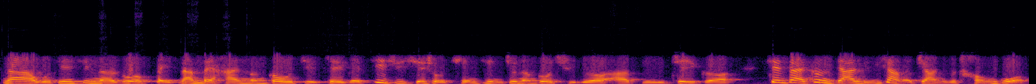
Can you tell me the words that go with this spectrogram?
那我坚信呢，若北南北韩能够这这个继续携手前进，就能够取得啊比这个现在更加理想的这样一个成果。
